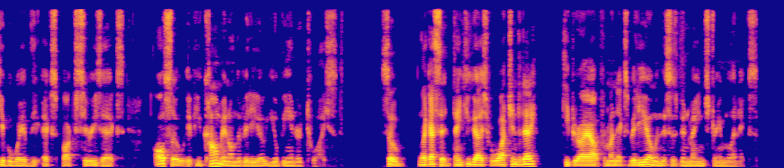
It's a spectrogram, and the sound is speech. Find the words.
giveaway of the Xbox Series X. Also, if you comment on the video, you'll be entered twice. So, like I said, thank you guys for watching today. Keep your eye out for my next video, and this has been Mainstream Linux.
